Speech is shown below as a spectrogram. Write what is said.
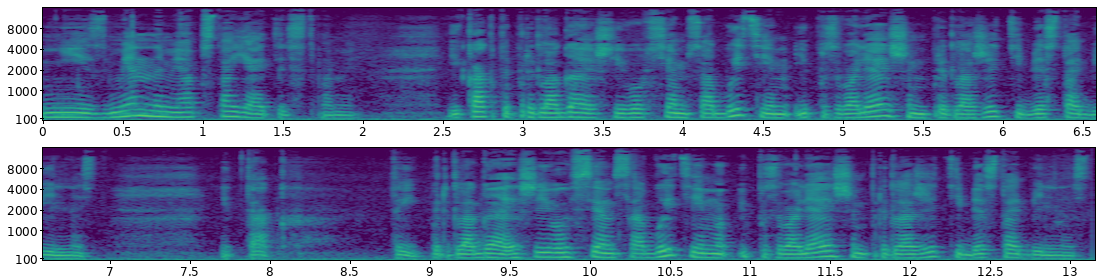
неизменными обстоятельствами – и как ты предлагаешь его всем событиям и позволяешь им предложить тебе стабильность. Итак, ты предлагаешь его всем событиям и позволяешь им предложить тебе стабильность.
